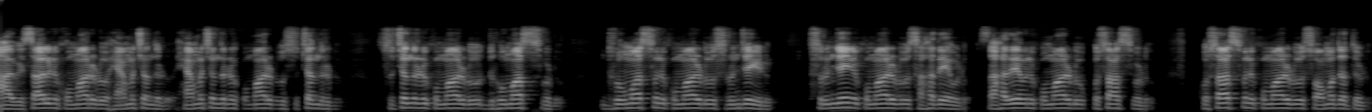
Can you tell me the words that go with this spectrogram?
ఆ విశాలుని కుమారుడు హేమచంద్రుడు. హేమచంద్రుని కుమారుడు సుచంద్రుడు. సుచంద్రుని కుమారుడు ధ్రుమాస్వుడు ధ్రుమాస్వుని కుమారుడు సృంజయుడు. సృంజయుని కుమారుడు సహదేవుడు. సహదేవుని కుమారుడు కుశాస్వుడు కుశాస్వుని కుమారుడు సోమదత్తుడు.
